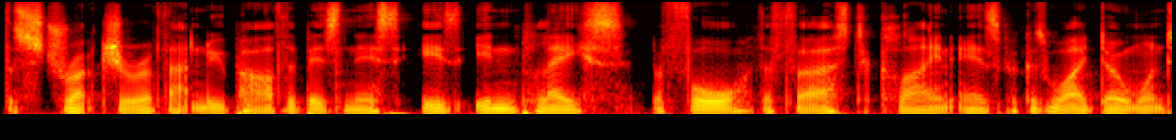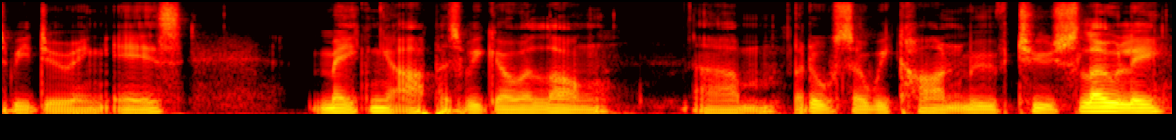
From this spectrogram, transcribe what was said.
the structure of that new part of the business is in place before the first client is, because what I don't want to be doing is making it up as we go along. Um, but also, we can't move too slowly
